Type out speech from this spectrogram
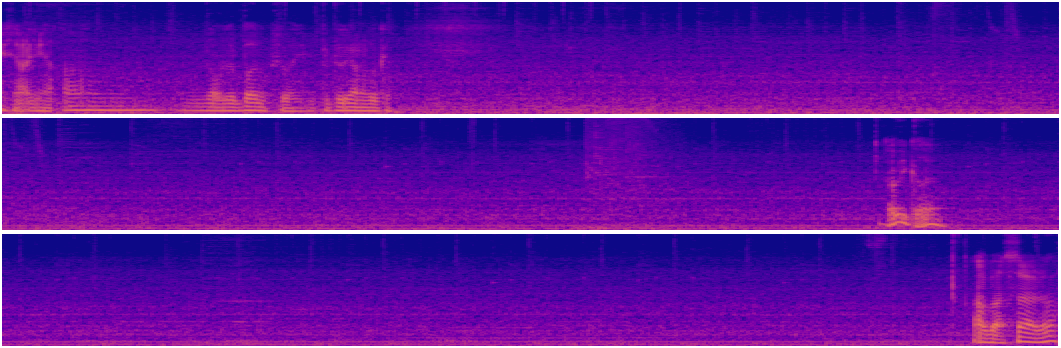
Il y a rien dans le bas, donc il peut plus rien invoquer. Ah oui, quand même. Ah bah ça alors.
